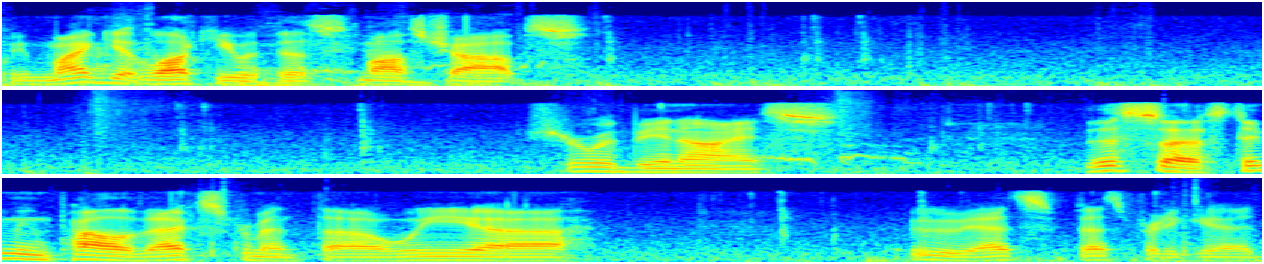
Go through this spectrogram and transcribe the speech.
We might get lucky with this Moschops. Sure would be nice. This uh, steaming pile of excrement, though, we, uh... Ooh, that's, that's pretty good.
